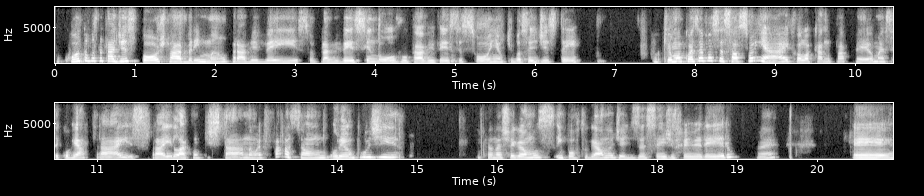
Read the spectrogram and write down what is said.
o quanto você está disposto a abrir mão para viver isso, para viver esse novo, para viver esse sonho que você diz ter. Porque uma coisa é você só sonhar e colocar no papel, mas você correr atrás para ir lá conquistar não é fácil, é um leão por dia. Então, nós chegamos em Portugal no dia 16 de fevereiro, né? É,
